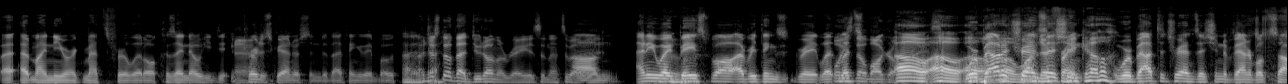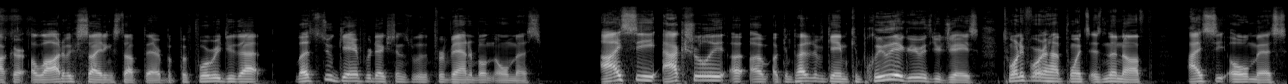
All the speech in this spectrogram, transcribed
at, at my New York Mets for a little because I know he did. Yeah. Curtis Granderson did. I think they both. Did. I just know that dude on the Rays, and that's about it. Um. Anyway, Ooh. baseball, everything's great. Let, Well, let's he's no longer Oh, the Rays. oh, We're oh, about oh, to Wander transition. Franco? We're about to transition to Vanderbilt soccer. A lot of exciting stuff there. But before we do that, let's do game predictions with, for Vanderbilt and Ole Miss. I see actually a, a, competitive game. Completely agree with you, Jayce. 24 and a half points isn't enough. I see Ole Miss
